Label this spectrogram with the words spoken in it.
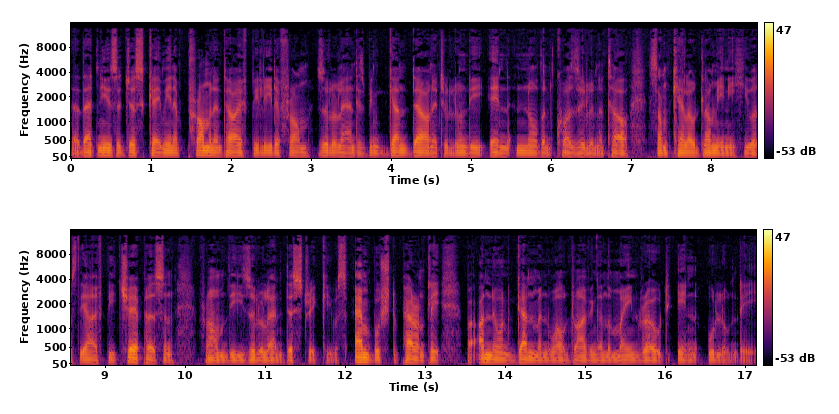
Uh, that news that just came in. A prominent IFP leader from Zululand has been gunned down at Ulundi in northern KwaZulu Natal. Samkelo Dlamini. He was the IFP chairperson from the Zululand district. He was ambushed apparently by unknown gunmen while driving on the main road in Ulundi.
